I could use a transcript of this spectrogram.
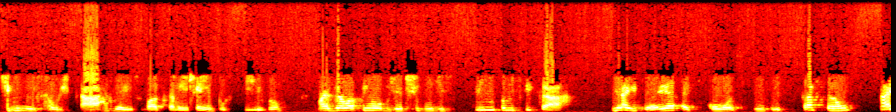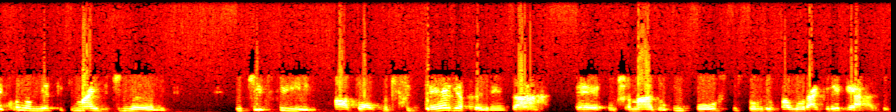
diminuição de carga, isso basicamente é impossível, mas ela tem o objetivo de simplificar. E a ideia é que, com a simplificação, a economia fique mais dinâmica. O que se, atual, o que se deve apresentar é o chamado imposto sobre o valor agregado,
